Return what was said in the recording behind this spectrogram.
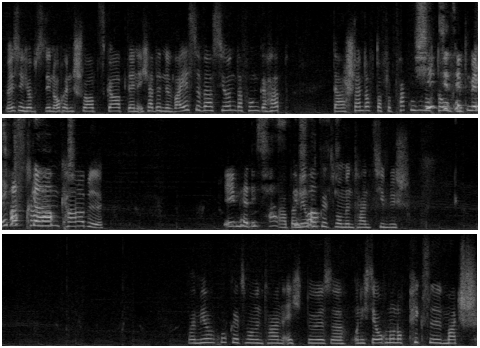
Ich weiß nicht, ob es den auch in schwarz gab, denn ich hatte eine weiße Version davon gehabt. Da stand auf der Verpackung Shit, noch drauf jetzt hätten wir es fast gehabt. Kabel. Eben hätte ich es fast Aber bei geschafft. mir ruckelt es momentan ziemlich. Bei mir ruckelt es momentan echt böse. Und ich sehe auch nur noch Pixelmatsch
